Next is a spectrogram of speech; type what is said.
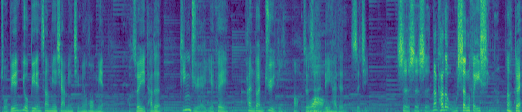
左边、右边、上面、下面、前面、后面，哦，所以它的听觉也可以判断距离，哦，这是很厉害的事情。是是是，那它的无声飞行呢？嗯，对，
